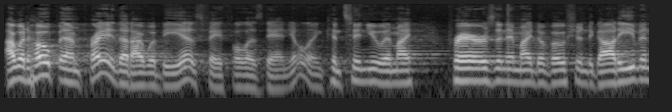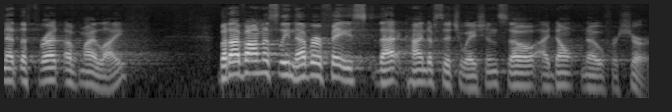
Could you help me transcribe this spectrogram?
I would hope and pray that I would be as faithful as Daniel and continue in my prayers and in my devotion to God, even at the threat of my life. But I've honestly never faced that kind of situation, so I don't know for sure.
